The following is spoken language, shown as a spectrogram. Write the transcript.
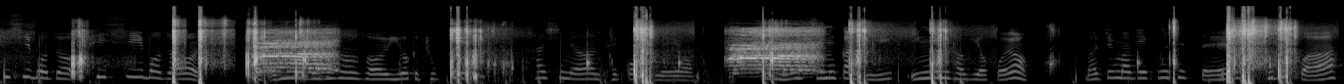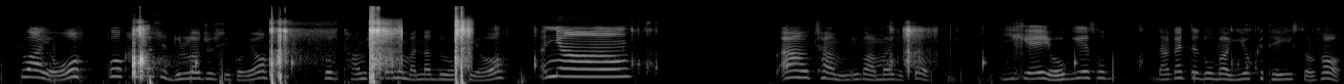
PC 버전 PC 버전 업로드 하셔서 이렇게 좋게 하시면 될 것 같네요. 지금까지 잉잉석이었고요. 마지막에 끄실 때 구독과 좋아요 꼭 한 번씩 눌러주시고요. 그럼 다음 시간에 만나도록 해요. 안녕. 아 참 이거 안 말해줬죠? 이게 여기에서 나갈 때도 막 이렇게 돼 있어서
